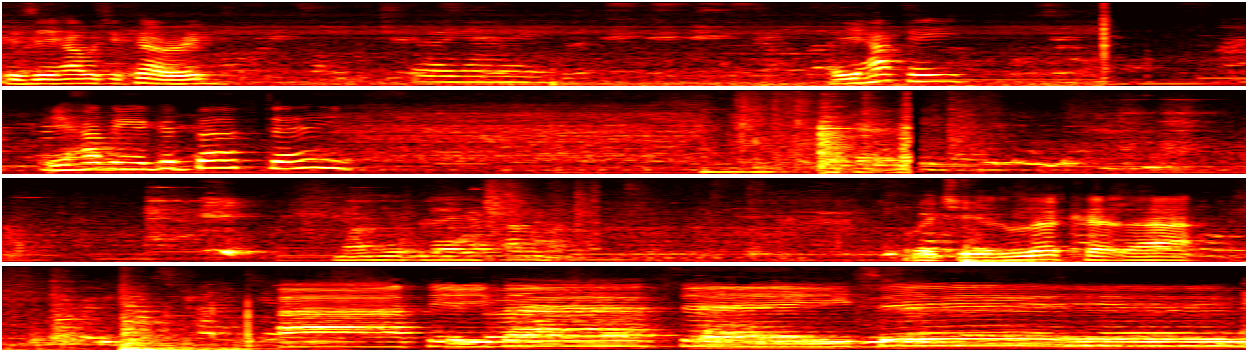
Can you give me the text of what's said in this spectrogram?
Izzy, how was your curry? Are you happy? Are you having a good birthday? Would you look at that? Happy birthday to you.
